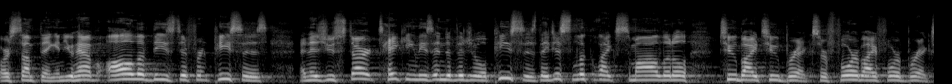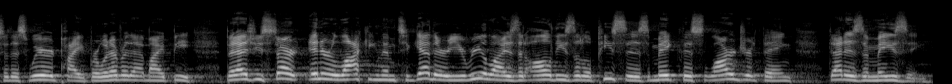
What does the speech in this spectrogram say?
or something. And you have all of these different pieces. And as you start taking these individual pieces, they just look like small little two by two bricks, or four by four bricks, or this weird pipe, or whatever that might be. But as you start interlocking them together, you realize that all these little pieces make this larger thing that is amazing.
